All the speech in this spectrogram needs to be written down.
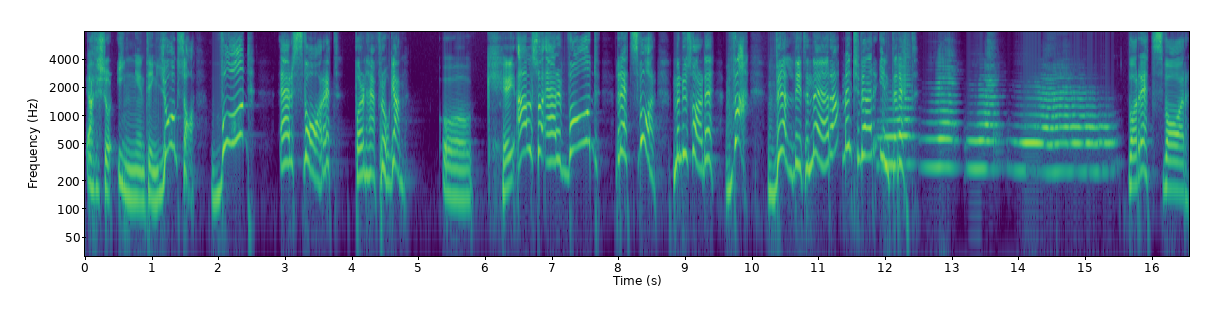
Jag förstår ingenting. Jag sa vad är svaret på den här frågan? Okej, okay. alltså är vad rätt svar? Men du svarade va? Väldigt nära, men tyvärr inte rätt. Var rätt svar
